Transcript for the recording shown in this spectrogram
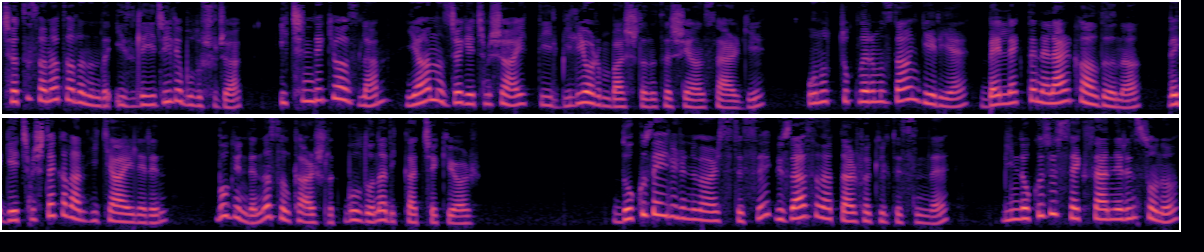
çatı sanat alanında izleyiciyle buluşacak, içindeki özlem yalnızca geçmişe ait değil biliyorum başlığını taşıyan sergi, unuttuklarımızdan geriye bellekte neler kaldığına ve geçmişte kalan hikayelerin bugün de nasıl karşılık bulduğuna dikkat çekiyor. 9 Eylül Üniversitesi Güzel Sanatlar Fakültesi'nde 1980'lerin sonu,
